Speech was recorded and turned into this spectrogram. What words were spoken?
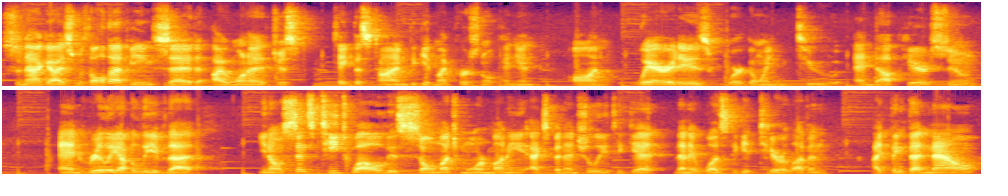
So now guys, with all that being said, I want to just take this time to give my personal opinion on where it is we're going to end up here soon. And really, I believe that you know, since T12 is so much more money exponentially to get than it was to get tier 11, I think that now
